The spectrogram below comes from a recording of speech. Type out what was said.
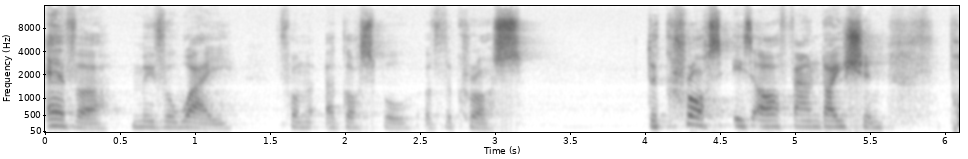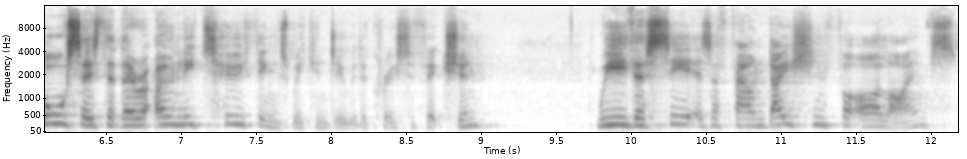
ever move away from a gospel of the cross. The cross is our foundation. Paul says that there are only two things we can do with the crucifixion. We either see it as a foundation for our lives,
